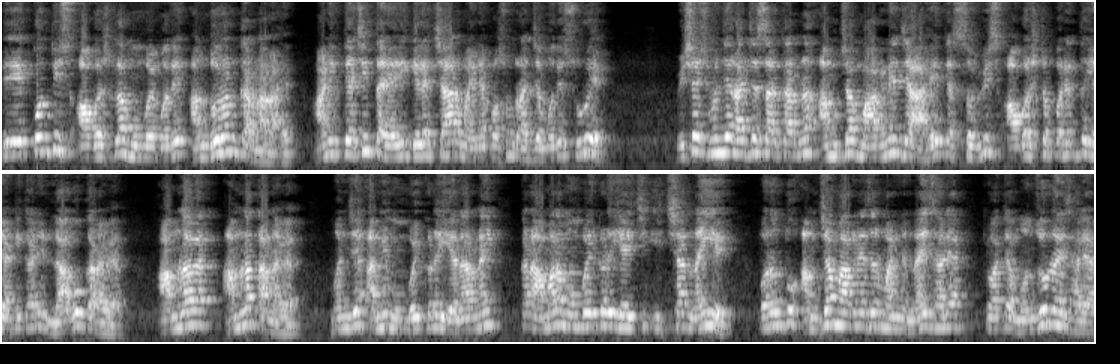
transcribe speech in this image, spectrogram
हे एकोणतीस ऑगस्टला मुंबईमध्ये आंदोलन करणार आहेत. आणि त्याची तयारी गेल्या चार महिन्यापासून राज्यामध्ये सुरू आहे. विशेष म्हणजे राज्य सरकारनं आमच्या मागण्या ज्या आहेत त्या सव्वीस ऑगस्ट पर्यंत या ठिकाणी लागू कराव्यात. अंमलाव्यात अंमलात आणाव्यात. म्हणजे आम्ही मुंबईकडे येणार नाही कारण आम्हाला मुंबईकडे यायची इच्छा नाहीये. परंतु आमच्या मागण्या जर मान्य नाही झाल्या किंवा त्या मंजूर नाही झाल्या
